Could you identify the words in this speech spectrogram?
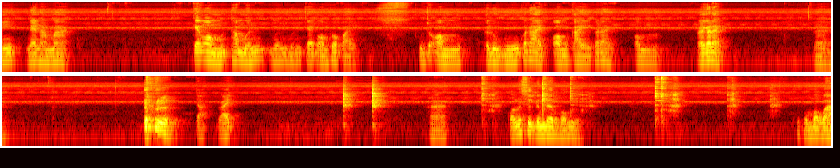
นี้แนะนำมาก แกงอ่อมทำเหมือนเหมือนเหมือนแกงอ่อมทั่วไป คุณจะอ่อมกระดูกหมูก็ได้อ่อมไก่ก็ได้อ่อมอะไรก็ได้อ่าจากไลฟ์อ่าความรู้สึกเดิมๆผมอยู่ ที่ผมบอกว่า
